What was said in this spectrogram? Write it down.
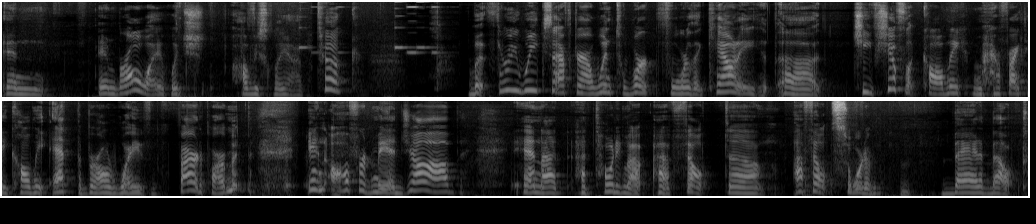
in, in Broadway, which obviously I took. But three weeks after I went to work for the county, uh, Chief Shiflett called me. Matter of fact, he called me at the Broadway Fire Department and offered me a job. And I, I told him I, I felt uh, I felt sort of bad about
